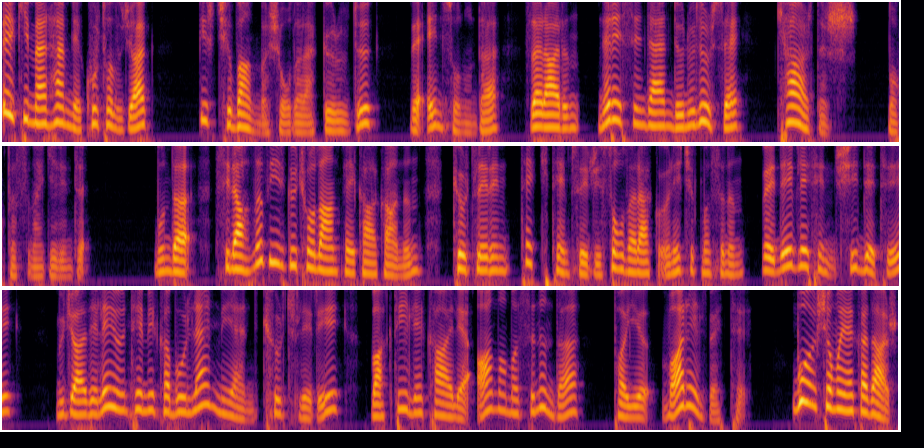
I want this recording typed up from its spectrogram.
belki merhemle kurtulacak bir çıban başı olarak görüldü ve en sonunda zararın neresinden dönülürse kârdır noktasına gelindi. Bunda silahlı bir güç olan PKK'nın Kürtlerin tek temsilcisi olarak öne çıkmasının ve devletin şiddeti, mücadele yöntemi kabullenmeyen Kürtleri vaktiyle kale almamasının da payı var elbette. Bu aşamaya kadar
